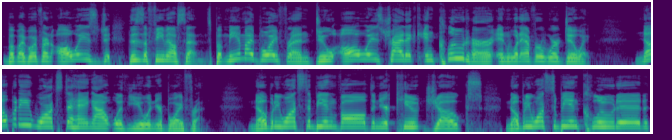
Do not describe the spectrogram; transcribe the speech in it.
but my boyfriend always do, this is a female sentence but me and my boyfriend do always try to include her in whatever we're doing. Nobody wants to hang out with you and your boyfriend. Nobody wants to be involved in your cute jokes Nobody wants to be included.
